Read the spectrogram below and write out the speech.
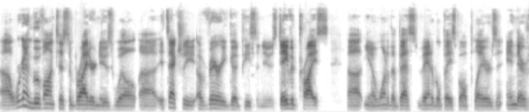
Uh, we're going to move on to some brighter news. Will, uh, it's actually a very good piece of news. David Price, uh, you know, one of the best Vanderbilt baseball players in, in their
